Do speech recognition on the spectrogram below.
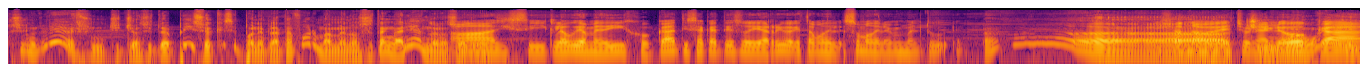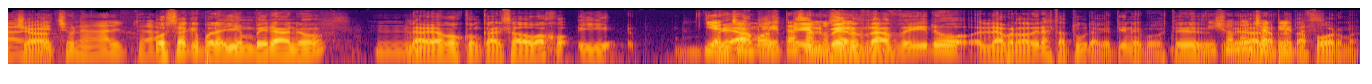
59, es un chichoncito de piso. ¿Qué se pone plataforma? Me nos está engañando nosotros. Ay, sí, Claudia me dijo, Katy, sacate eso de ahí arriba que estamos de- somos de la misma altura. Ah, y yo andaba hecho una loca, chihuahuecha. hecho una alta. O sea que por ahí en verano Mm. la veamos con calzado bajo y, Y veamos el verdadero, la verdadera estatura que tiene, porque usted Y yo le da la plataforma.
